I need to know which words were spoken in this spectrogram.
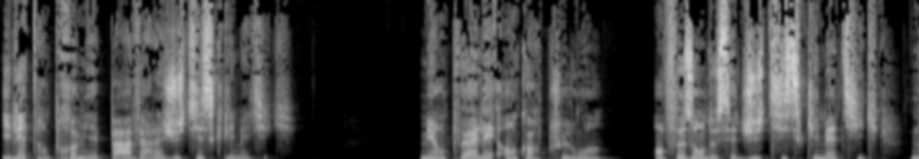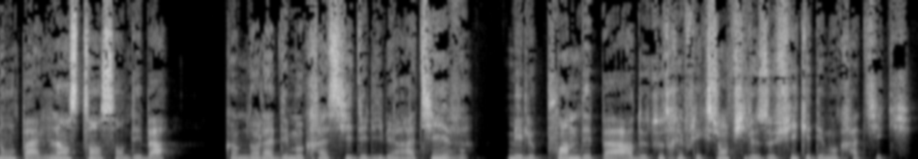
il est un premier pas vers la justice climatique. Mais on peut aller encore plus loin, en faisant de cette justice climatique non pas l'instance en débat, comme dans la démocratie délibérative, mais le point de départ de toute réflexion philosophique et démocratique.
